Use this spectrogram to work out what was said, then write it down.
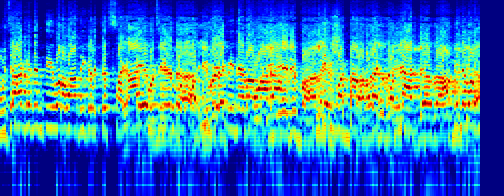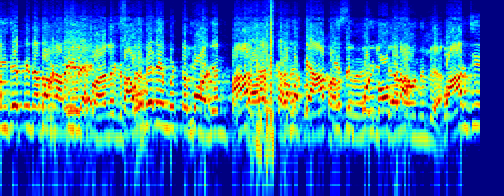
മുജാഹിദ്ദീൻ തീവ്രവാദികൾക്ക് സഹായം. അഭിനവ ബി ജെ പി നേതാവിന് അറിയില്ലേ? സൗകര്യം വിട്ടുമ്പോൾ ആ ചരിത്രമൊക്കെ ആഫീസിൽ പോയി നോക്കണം. വാഞ്ചി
